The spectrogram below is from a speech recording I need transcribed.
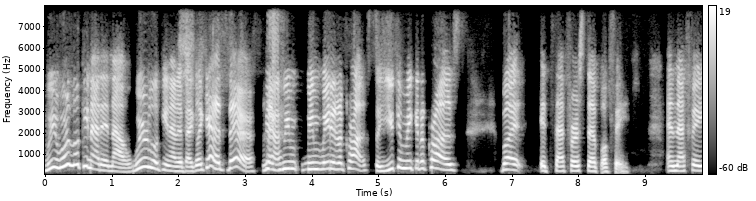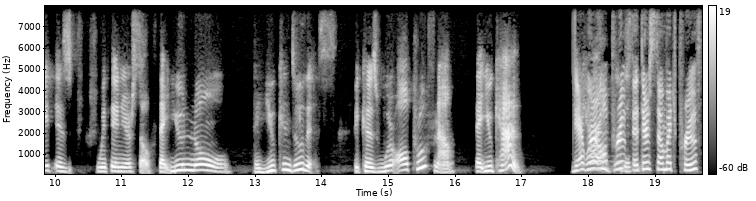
We we're looking at it now. We're looking at it back. Like, yeah, it's there. Yeah. Like we we made it across. So you can make it across. But it's that first step of faith. And that faith is within yourself that you know that you can do this because we're all proof now that you can. Yeah, we're all proof that there's so much proof.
